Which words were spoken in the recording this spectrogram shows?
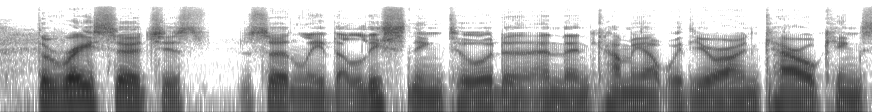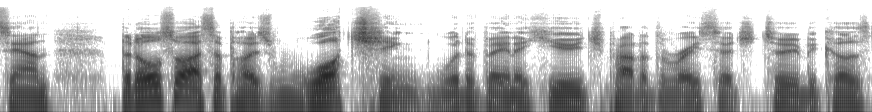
the research is certainly the listening to it and, and then coming up with your own Carole King sound, but also I suppose watching would have been a huge part of the research too because.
